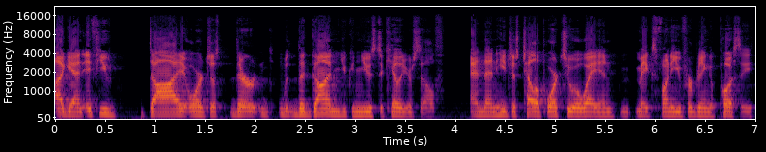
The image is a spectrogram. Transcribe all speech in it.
again, if you die or just there, the gun you can use to kill yourself. And then he just teleports you away and makes fun of you for being a pussy.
